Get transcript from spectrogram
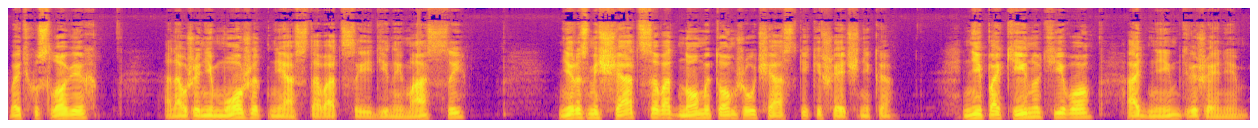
В этих условиях она уже не может не оставаться единой массой, не размещаться в одном и том же участке кишечника, не покинуть его одним движением.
